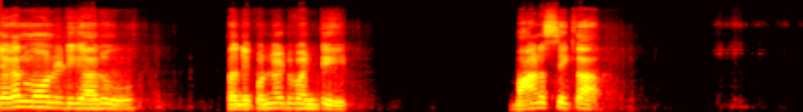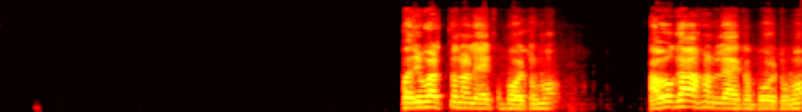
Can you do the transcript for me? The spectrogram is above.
జగన్మోహన్ రెడ్డి గారు తనకున్నటువంటి మానసిక పరివర్తన లేకపోవటమో అవగాహన లేకపోవటమో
